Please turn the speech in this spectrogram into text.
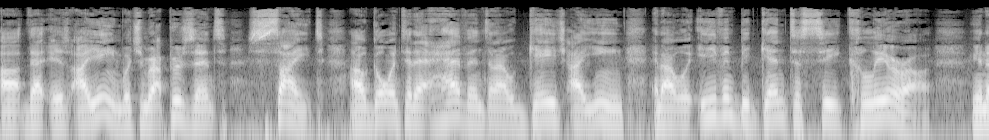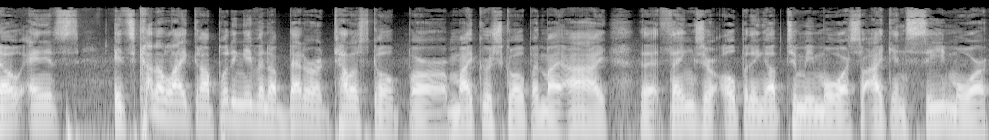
uh, that is Ayin, which represents sight. I'll go into the heavens and I will gauge Ayin and I will even begin to see clearer, you know, and it's it's kind of like uh, putting even a better telescope or microscope in my eye that things are opening up to me more so I can see more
